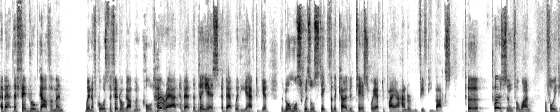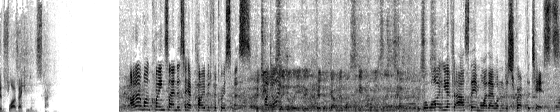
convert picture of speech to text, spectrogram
about the federal government when, of course, the federal government called her out about the BS about whether you have to get the normal swizzle stick for the COVID test or you have to pay 150 bucks per person for one before you can fly back into the state. I don't want Queenslanders to have COVID for Christmas. But do you I honestly don't. believe the federal government wants to give Queenslanders COVID for Christmas? Well, why, you have to ask them why they wanted to scrap the tests.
